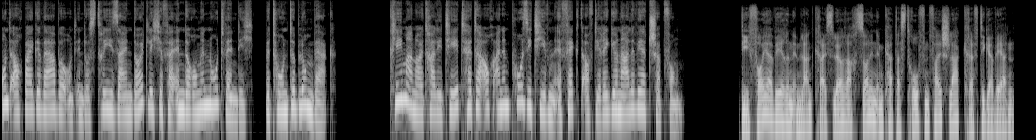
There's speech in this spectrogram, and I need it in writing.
Und auch bei Gewerbe und Industrie seien deutliche Veränderungen notwendig, betonte Blumberg. Klimaneutralität hätte auch einen positiven Effekt auf die regionale Wertschöpfung. Die Feuerwehren im Landkreis Lörrach sollen im Katastrophenfall schlagkräftiger werden.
